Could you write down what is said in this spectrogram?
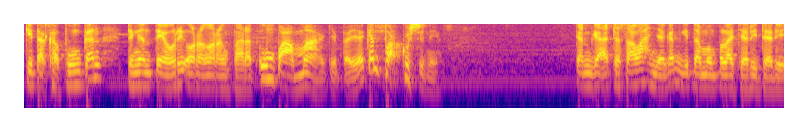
kita gabungkan dengan teori orang-orang Barat umpama kita ya kan bagus ini kan nggak ada salahnya kan kita mempelajari dari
